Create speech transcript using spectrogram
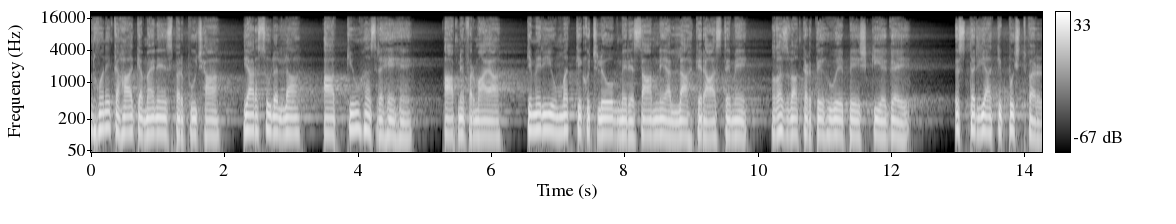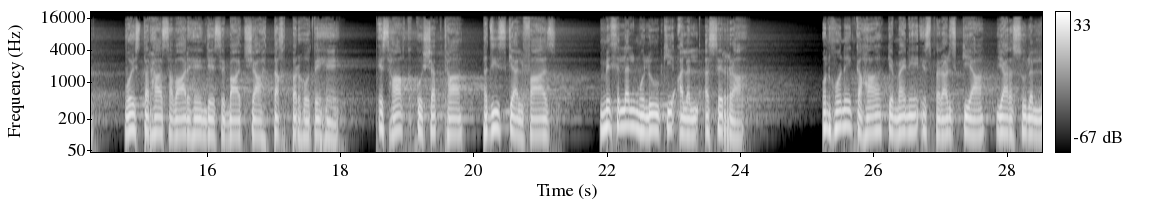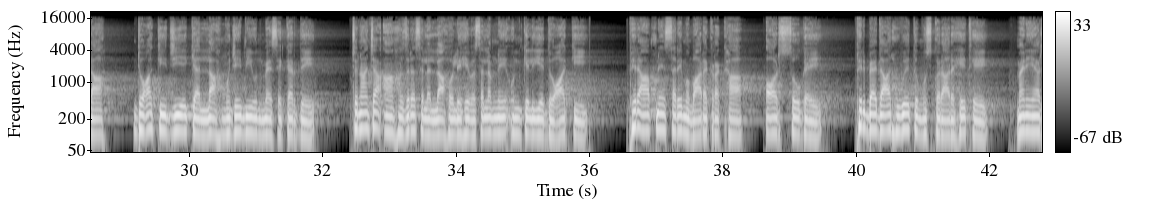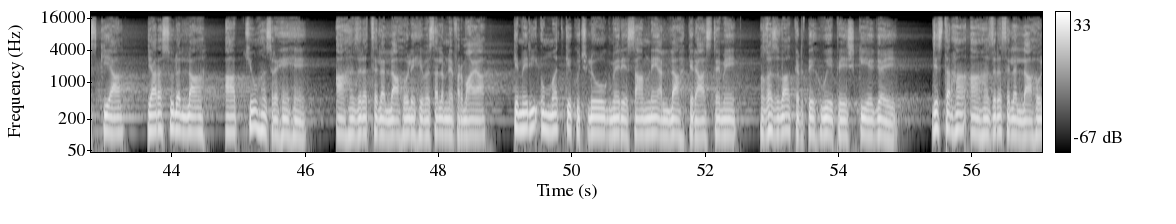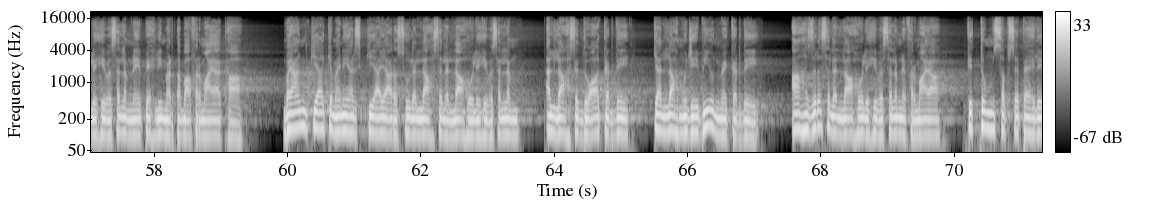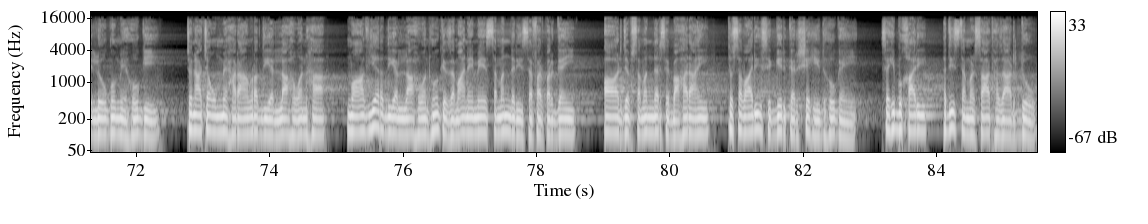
انہوں نے کہا کہ میں نے اس پر پوچھا، یا رسول اللہ، آپ کیوں ہنس رہے ہیں؟ آپ نے فرمایا کہ میری امت کے کچھ لوگ میرے سامنے اللہ کے راستے میں غزوہ کرتے ہوئے پیش کیے گئے۔ اس دریا کی پشت پر وہ اس طرح سوار ہیں جیسے بادشاہ تخت پر ہوتے ہیں۔ اسحاق کو شک تھا، حدیث کے الفاظ، مثل الملوکی علی الاسرہ انہوں نے کہا کہ میں نے اس پر دعا کیجیے کہ اللہ مجھے بھی ان میں سے کر دے۔ چنانچہ آ حضرت صلی اللہ علیہ وسلم نے ان کے لیے دعا کی۔ پھر آپ نے سر مبارک رکھا اور سو گئے۔ پھر بیدار ہوئے تو مسکرا رہے تھے۔ میں نے عرض کیا، یا رسول اللہ، آپ کیوں ہنس رہے ہیں؟ آ حضرت صلی اللہ علیہ وسلم نے فرمایا کہ میری امت کے کچھ لوگ میرے سامنے اللہ کے راستے میں غزوا کرتے ہوئے پیش کیے گئے۔ جس طرح آ حضرت صلی اللہ علیہ وسلم نے پہلی مرتبہ فرمایا تھا، بیان کیا کہ میں نے عرض کیا، یا رسول اللہ صلی اللہ علیہ وسلم، اللہ سے دعا کر دیں کہ اللہ مجھے بھی ان میں کر دے۔ آ حضرت صلی اللہ علیہ وسلم نے فرمایا کہ تم سب سے پہلے لوگوں میں ہوگی، چنانچہ ام حرام رضی اللہ عنہ معاویہ رضی اللہ عنہ کے زمانے میں سمندری سفر پر گئیں اور جب سمندر سے باہر آئیں تو سواری سے گر کر شہید ہو گئیں۔ صحیح بخاری حدیث گئیں سات ہزار دو۔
